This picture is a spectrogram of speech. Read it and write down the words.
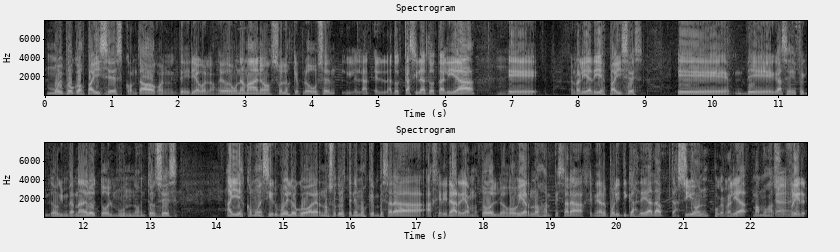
muy pocos países, contados con, te diría con los dedos de una mano, son los que producen la- casi la totalidad, eh, en realidad 10 países, eh, de gases de efecto invernadero de todo el mundo. Entonces, ahí es como decir, bueno, loco, a ver, nosotros tenemos que empezar a, a generar, digamos, todos los gobiernos, a empezar a generar políticas de adaptación, porque en realidad vamos a Claro. sufrir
